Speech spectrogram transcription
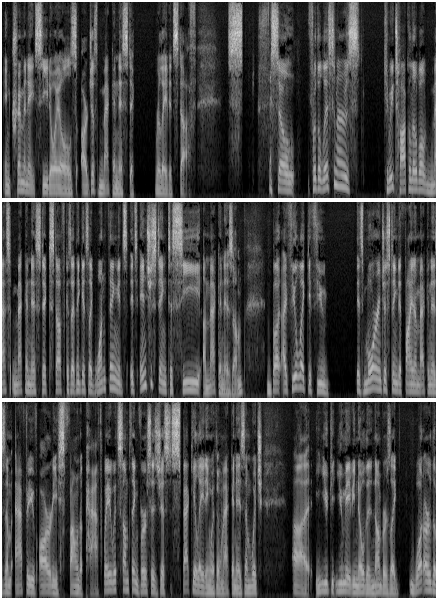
incriminate seed oils are just mechanistic related stuff. So for the listeners, can we talk a little about mes- mechanistic stuff? Because I think it's like one thing. It's it's interesting to see a mechanism, but I feel like if you it's more interesting to find a mechanism after you've already found a pathway with something versus just speculating with a mechanism, which uh, you you maybe know the numbers. Like, what are the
